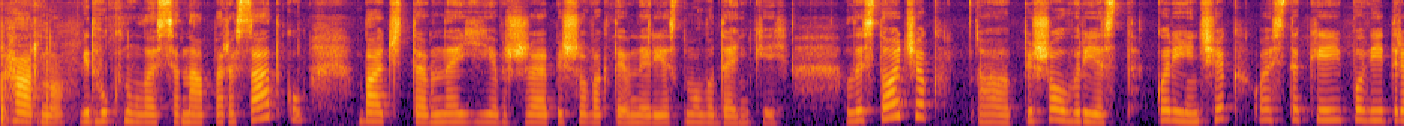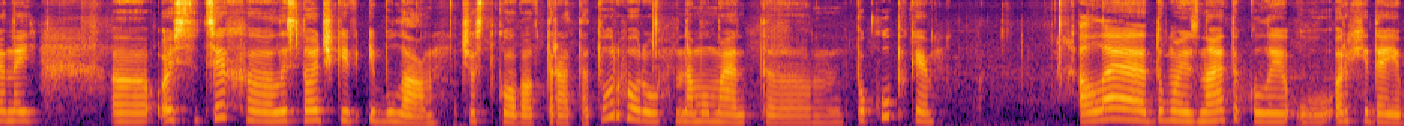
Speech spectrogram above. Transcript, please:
гарно відгукнулася на пересадку. Бачите, в неї вже пішов активний ріст молоденький листочок, е, пішов ріст корінчик, ось такий повітряний. Е, Ось у цих листочків і була часткова втрата тургору на момент е, покупки. Але думаю, знаєте, коли у орхідеї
